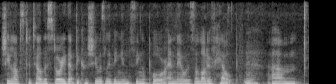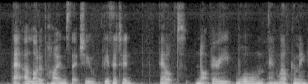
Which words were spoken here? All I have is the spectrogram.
she loves to tell the story that because she was living in Singapore and there was a lot of help, Mm. um, that a lot of homes that she visited felt not very warm and welcoming.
